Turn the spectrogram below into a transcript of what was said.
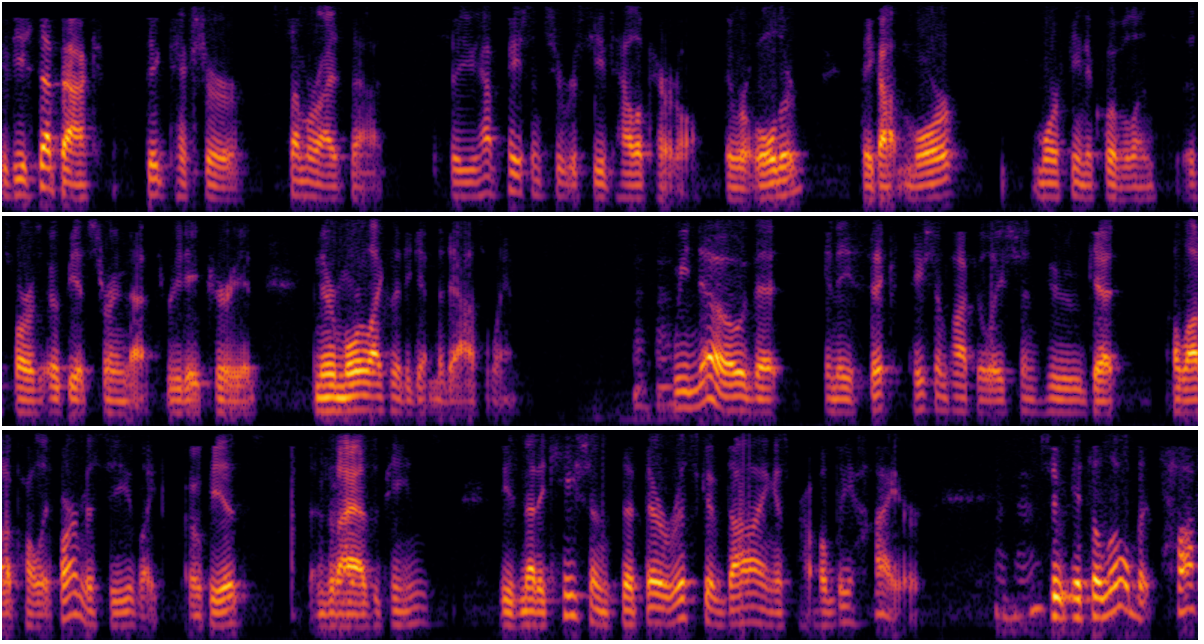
if you step back, big picture, summarize that. So you have patients who received haloperidol. They were older. They got more morphine equivalents as far as opiates during that three-day period, and they're more likely to get midazolam. Mm-hmm. We know that in a sick patient population who get a lot of polypharmacy, like opiates, benzodiazepines, these medications, that their risk of dying is probably higher. Mm-hmm. So it's a little bit tough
